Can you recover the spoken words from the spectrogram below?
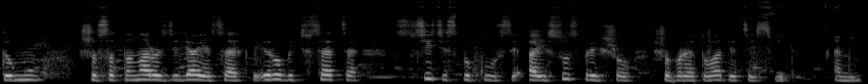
Тому що сатана розділяє церкви і робить все це, всі ці спокуси, а Ісус прийшов, щоб врятувати цей світ. Амінь.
